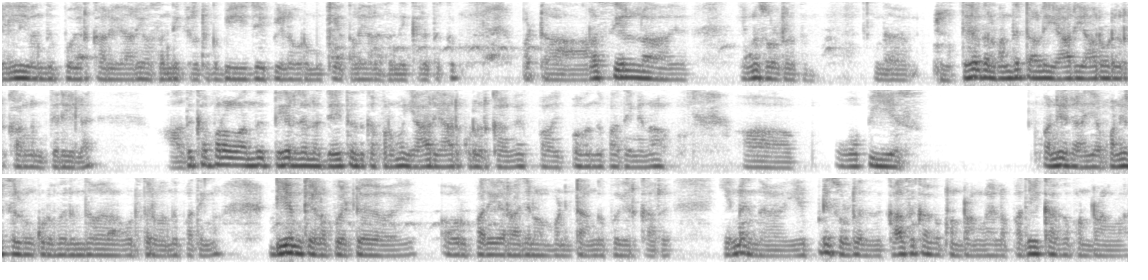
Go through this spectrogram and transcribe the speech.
டெல்லி வந்து போயிருக்காரு. யாரையும் சந்திக்கிறதுக்கு பிஜேபியில் ஒரு முக்கிய தலைவரை சந்திக்கிறதுக்கு. பட் அரசியல் என்ன சொல்கிறது இந்த தேர்தல் வந்துட்டாலும் யார் யாரோட இருக்காங்கன்னு தெரியல. அதுக்கப்புறம் வந்து தேர்தலில் ஜெயித்ததுக்கப்புறமா யார் யார் கூட இருக்காங்க? இப்போ இப்போ வந்து பார்த்தீங்கன்னா ஓபிஎஸ் பன்னீர் ஐயா பன்னீர்செல்வம் கூட இருந்த ஒருத்தர் வந்து பார்த்தீங்கன்னா டிஎம்கேல போயிட்டு அவர் பதவியை ராஜினாமா பண்ணிட்டு அங்கே போயிருக்காரு. என்ன இந்த எப்படி சொல்கிறது காசுக்காக பண்ணுறாங்களா இல்லை பதவிக்காக பண்ணுறாங்களா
